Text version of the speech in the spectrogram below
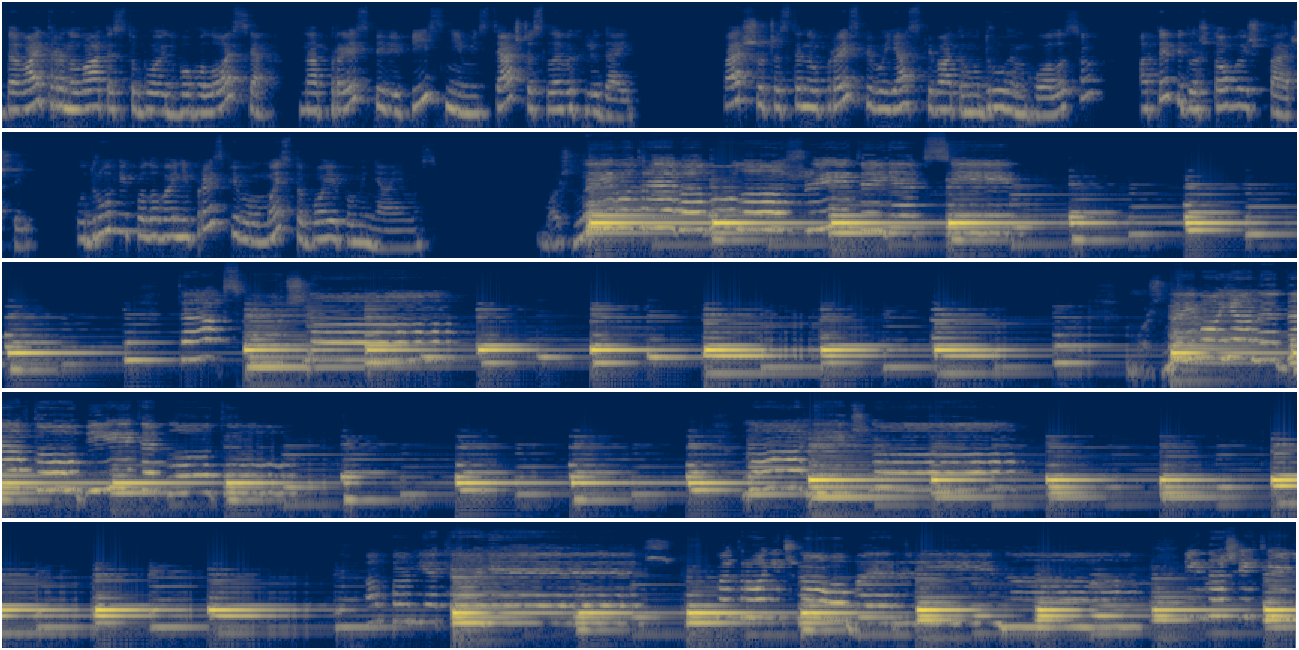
Давай тренувати з тобою двоголосся на приспіві пісні Місця щасливих людей. Першу частину приспіву я співатиму другим голосом, а ти підлаштовуєш перший. У другій половині приспіву ми з тобою поміняємось. Можливо, треба було жити, як всі. Так скучно. можливо, я не дав тобі теплоту. Логічно. А пам'ятаєш метронічного Берліна і наші ті.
